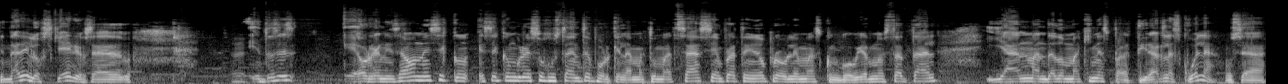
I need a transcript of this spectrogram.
Nadie los quiere, o sea. Entonces, eh, organizaron ese, ese congreso justamente porque la Mactumatzá siempre ha tenido problemas con gobierno estatal y han mandado máquinas para tirar la escuela. O sea,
